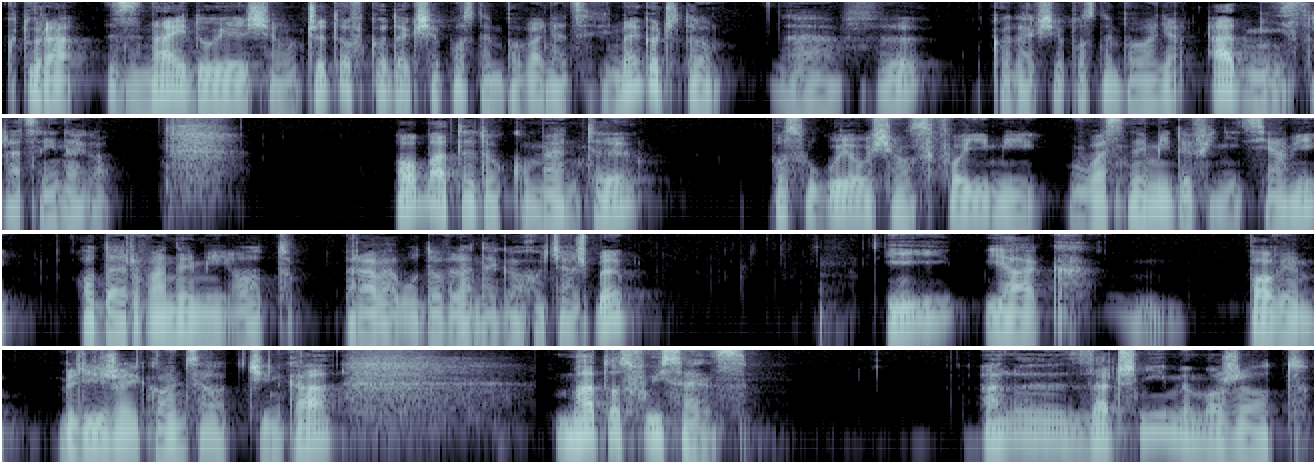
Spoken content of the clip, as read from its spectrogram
która znajduje się czy to w kodeksie postępowania cywilnego, czy to e, w kodeksie postępowania administracyjnego. Oba te dokumenty posługują się swoimi własnymi definicjami, oderwanymi od prawa budowlanego chociażby. I jak powiem bliżej końca odcinka, ma to swój sens. Ale zacznijmy może od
